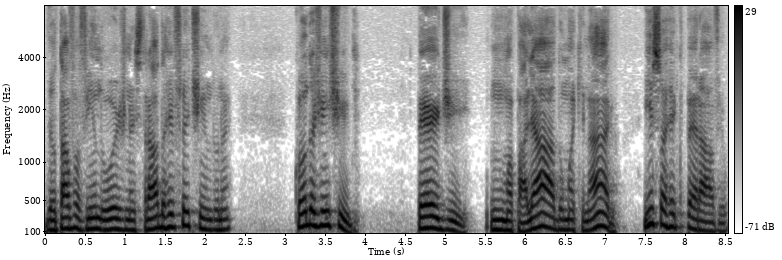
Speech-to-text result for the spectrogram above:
eu estava vindo hoje na estrada refletindo, né? Quando a gente perde uma palhada, um maquinário, isso é recuperável,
